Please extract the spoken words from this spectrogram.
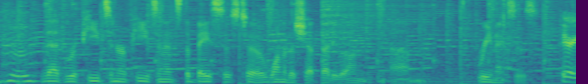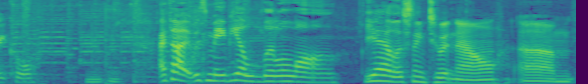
bam, that repeats and repeats, and it's the basis to one of the Shep Pettibone um, remixes. Very cool. Mm-hmm. I thought it was maybe a little long. Yeah, listening to it now, um,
